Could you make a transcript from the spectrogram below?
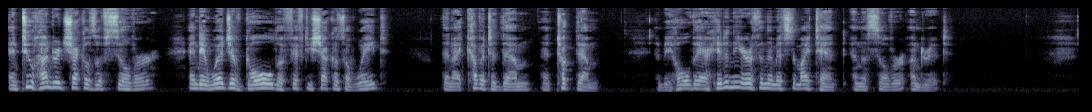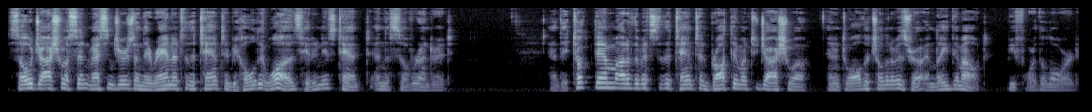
and two hundred shekels of silver, and a wedge of gold of fifty shekels of weight, then I coveted them, and took them. And behold, they are hid in the earth in the midst of my tent, and the silver under it. So Joshua sent messengers, and they ran unto the tent, and behold, it was hid in his tent, and the silver under it. And they took them out of the midst of the tent, and brought them unto Joshua, and unto all the children of Israel, and laid them out before the Lord.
